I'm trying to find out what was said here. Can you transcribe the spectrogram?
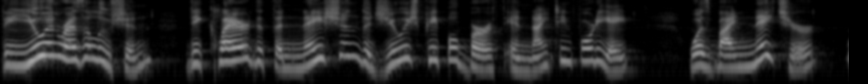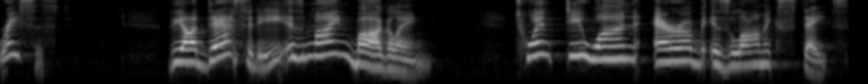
the UN resolution declared that the nation the Jewish people birthed in 1948 was by nature racist. The audacity is mind-boggling. 21 Arab Islamic states,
